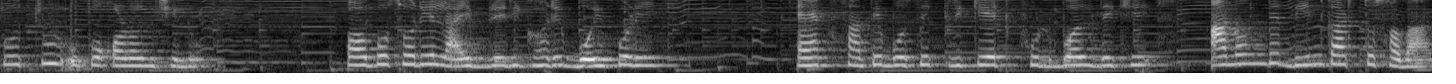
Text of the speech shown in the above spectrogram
প্রচুর উপকরণ ছিল। অবসরে লাইব্রেরি ঘরে বই পড়ে, একসাথে বসে ক্রিকেট, ফুটবল দেখে আনন্দে দিন কাটতো সবার।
